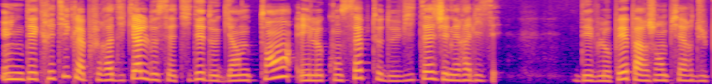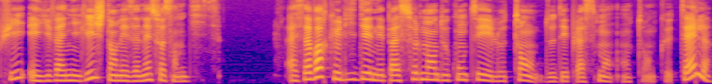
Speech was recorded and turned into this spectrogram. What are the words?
Une des critiques la plus radicale de cette idée de gain de temps est le concept de vitesse généralisée, développé par Jean-Pierre Dupuis et Ivan Illich dans les années 70. À savoir que l'idée n'est pas seulement de compter le temps de déplacement en tant que tel,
